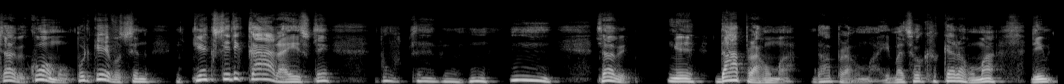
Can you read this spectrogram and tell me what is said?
Sabe como? Por quê? Você tinha que ser de cara isso. Tem... Puta... Sabe? É, dá para arrumar, dá para arrumar. Mas só que eu quero arrumar de,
